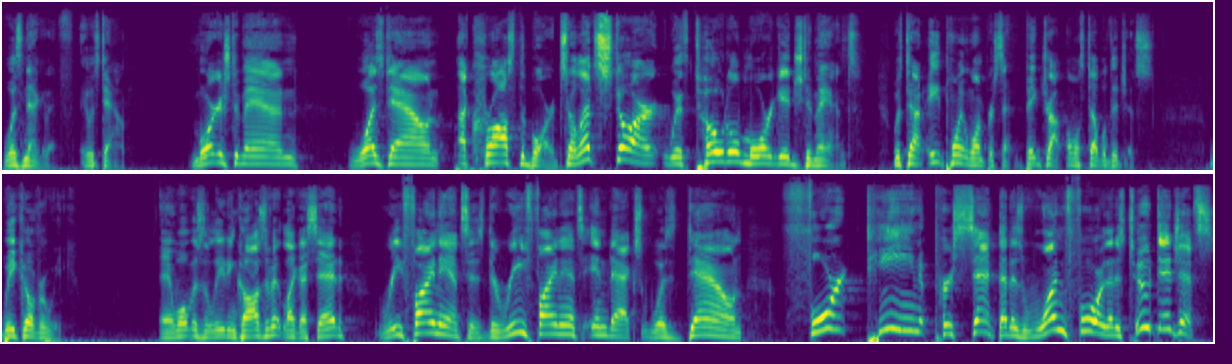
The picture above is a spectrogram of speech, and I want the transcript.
was negative. It was down. Mortgage demand was down across the board. So let's start with total mortgage demand. Was down 8.1%. Big drop, almost double digits. Week over week. And what was the leading cause of it? Like I said, refinances. The refinance index was down 14%. That is one four. That is two digits.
